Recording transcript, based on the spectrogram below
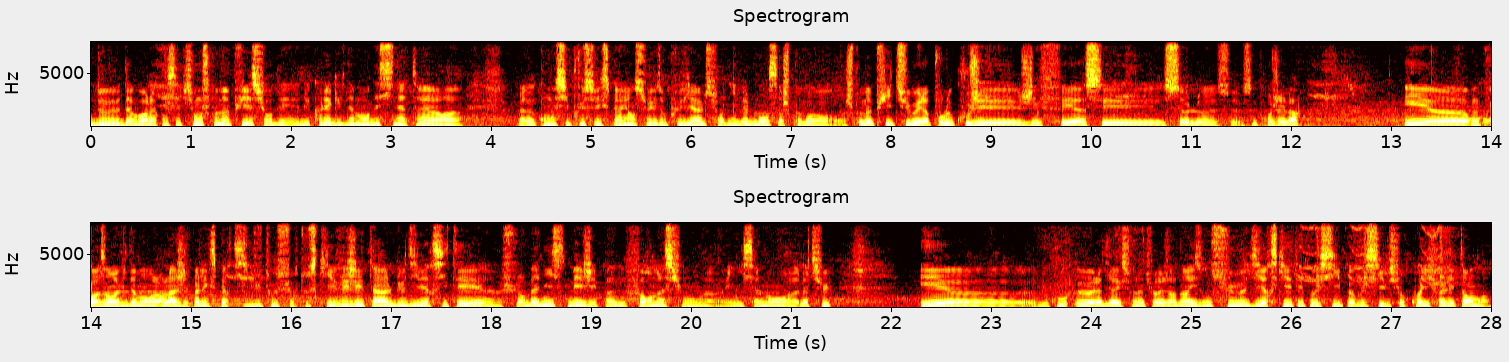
d'avoir la conception. Je peux m'appuyer sur des, des collègues évidemment dessinateurs euh, qui ont aussi plus l'expérience sur les eaux pluviales, sur le nivellement, ça je peux m'appuyer dessus. Mais là pour le coup j'ai fait assez seul euh, ce, projet-là. Et euh, en croisant évidemment, alors là j'ai pas l'expertise du tout sur tout ce qui est végétal, biodiversité, euh, je suis urbaniste mais j'ai pas de formation initialement là-dessus. Et du coup, eux, à la direction Nature et Jardin, ils ont su me dire ce qui était possible, pas possible, sur quoi il fallait tendre.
